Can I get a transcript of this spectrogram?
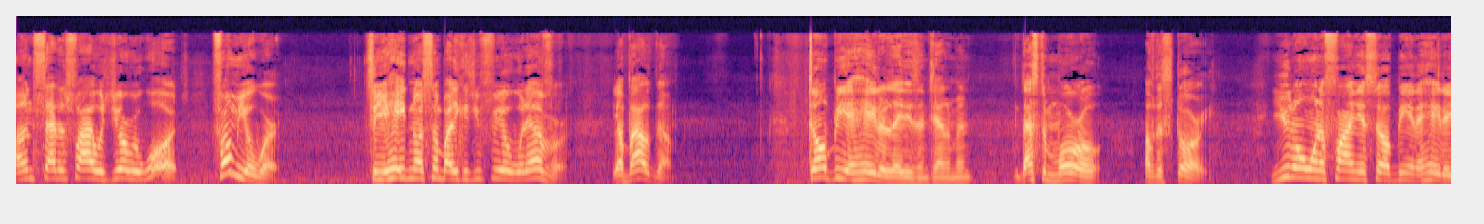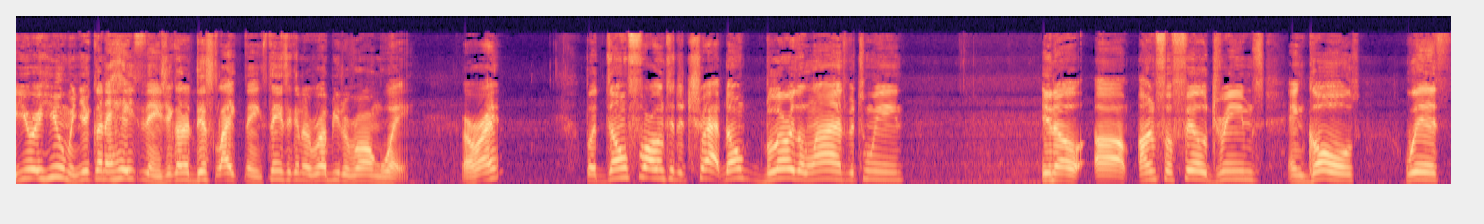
unsatisfied with your rewards from your work. So you're hating on somebody because you feel whatever about them. Don't be a hater, ladies and gentlemen. That's the moral of the story. You don't want to find yourself being a hater. You're a human. You're going to hate things. You're going to dislike things. Things are going to rub you the wrong way. All right? But don't fall into the trap. Don't blur the lines between, you know, uh, unfulfilled dreams and goals with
